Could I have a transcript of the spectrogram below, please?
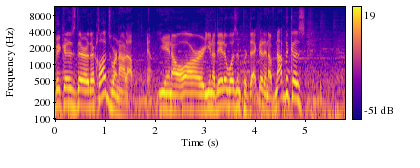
because their, their clouds were not up. Yeah. You know, or you know, data wasn't protected enough. Not because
